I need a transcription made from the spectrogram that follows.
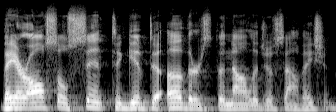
they are also sent to give to others the knowledge of salvation.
